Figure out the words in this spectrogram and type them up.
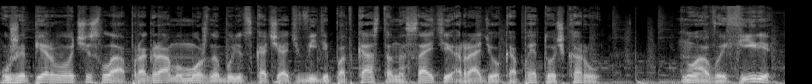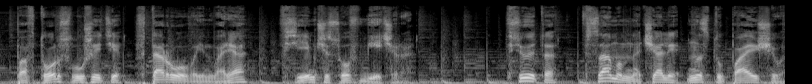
Уже 1 числа программу можно будет скачать в виде подкаста на сайте radiokp.ru. Ну а в эфире повтор слушайте 2 января в 7 часов вечера. Все это в самом начале наступающего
